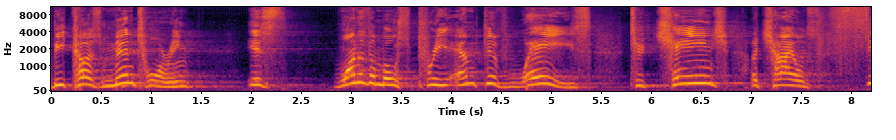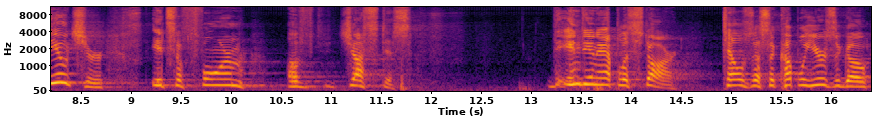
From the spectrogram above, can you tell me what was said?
because mentoring is one of the most preemptive ways to change a child's future. It's a form of justice. The Indianapolis Star tells us a couple years ago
